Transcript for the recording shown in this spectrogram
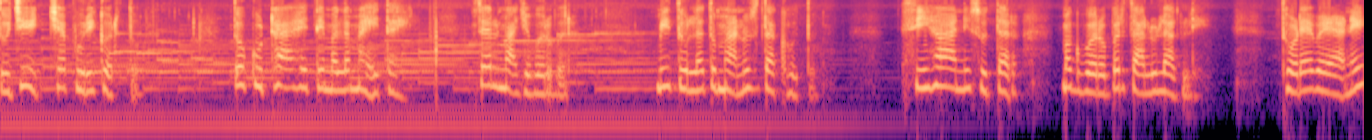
तुझी इच्छा पुरी करतो. तो कुठं आहे ते मला माहीत आहे. चल माझ्याबरोबर मी तुला तो माणूस दाखवतो. सिंह आणि सुतार मग बरोबर चालू लागले. थोड्या वेळाने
